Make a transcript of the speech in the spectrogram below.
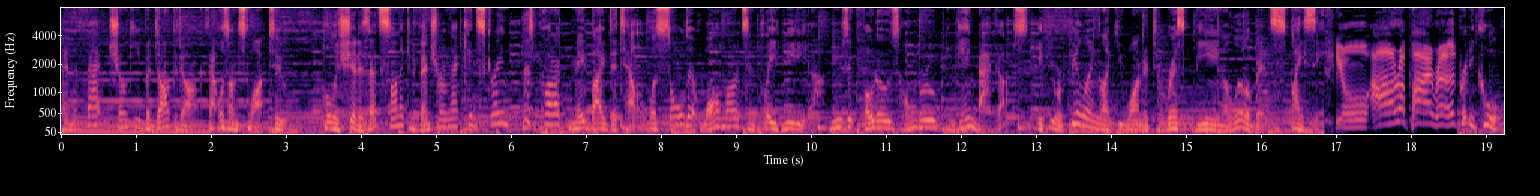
and the fat chunky badonkadonk that was on slot 2. Holy shit, is that Sonic Adventure on that kid's screen? This product, made by Datel, was sold at Walmarts and played media, music, photos, homebrew, and game backups. If you were feeling like you wanted to risk being a little bit spicy. You are a pirate! Pretty cool,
